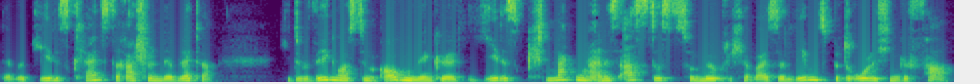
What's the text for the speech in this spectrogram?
Da wird jedes kleinste Rascheln der Blätter, jede Bewegung aus dem Augenwinkel, jedes Knacken eines Astes zur möglicherweise lebensbedrohlichen Gefahr.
